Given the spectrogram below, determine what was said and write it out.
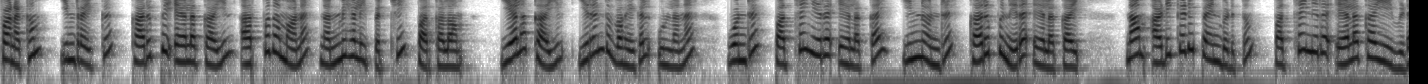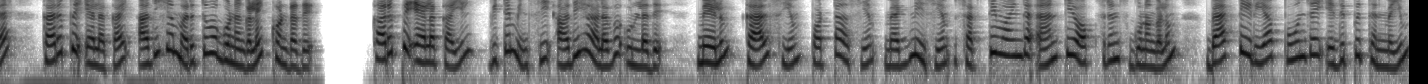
வணக்கம். இன்றைக்கு கருப்பு ஏலக்காயின் அற்புதமான நன்மைகளை பற்றி பார்க்கலாம். ஏலக்காயில் இரண்டு வகைகள் உள்ளன. ஒன்று பச்சை நிற ஏலக்காய் இன்னொன்று கருப்பு நிற ஏலக்காய். நாம் அடிக்கடி பயன்படுத்தும் பச்சை நிற ஏலக்காயை விட கருப்பு ஏலக்காய் அதிக மருத்துவ குணங்களை கொண்டது. கருப்பு ஏலக்காயில் விட்டமின் சி அதிக அளவு உள்ளது. மேலும் கால்சியம் பொட்டாசியம் மெக்னீசியம் சக்தி வாய்ந்த ஆன்டி ஆக்சிடென்ட்ஸ் குணங்களும் பாக்டீரியா பூஞ்சை எதிர்ப்புத்தன்மையும்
